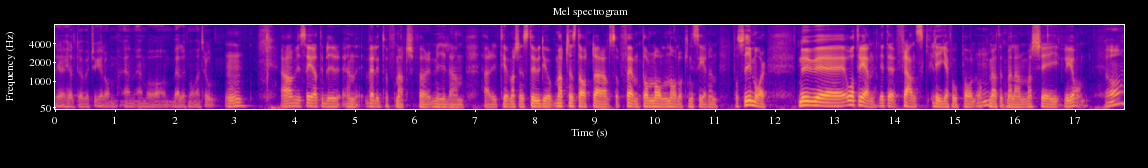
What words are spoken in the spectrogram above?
Det är jag helt övertygad om. Än, än vad väldigt många tror. Mm. Ja, vi säger att det blir en väldigt tuff match för Milan här i tv-matchens studio. Matchen startar alltså 15.00 och ni ser den på Simor. Nu eh, återigen lite fransk ligafotboll och mötet mellan Marseille-Lyon. Ja,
